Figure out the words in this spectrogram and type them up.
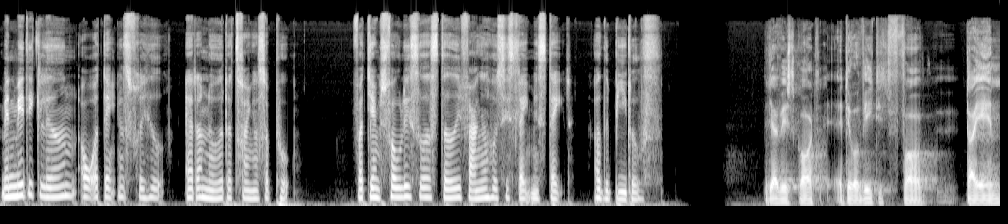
Men midt i glæden over Daniels frihed, er der noget, der trænger sig på. For James Foley sidder stadig fanget hos islamisk stat og The Beatles. Jeg vidste godt, at det var vigtigt for Diane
